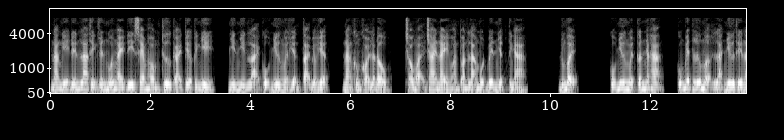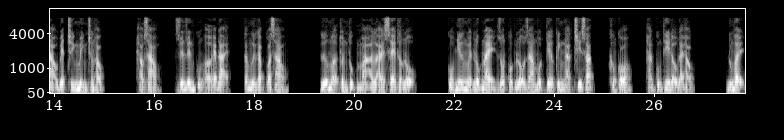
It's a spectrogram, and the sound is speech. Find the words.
Nàng nghĩ đến La Thịnh Duyên mỗi ngày đi xem hòm thư cái kia kính nhi, nhìn nhìn lại cổ như Nguyệt hiện tại biểu hiện, nàng không khỏi lắc đầu, cháu ngoại trai này hoàn toàn là một bên nhiệt tình A. Đúng vậy. Cổ như Nguyệt cân nhắc hạ, cũng biết lữ mợ là như thế nào biết chính mình trường học. Hảo xảo, duyên duyên cũng ở ép đại, các người gặp qua sao. Lữ mợ thuần thục mà lái xe thượng lộ. Cổ như Nguyệt lúc này rốt cuộc lộ ra một tia kinh ngạc chi sắc, không có, hắn cũng thi đậu đại học. Đúng vậy,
